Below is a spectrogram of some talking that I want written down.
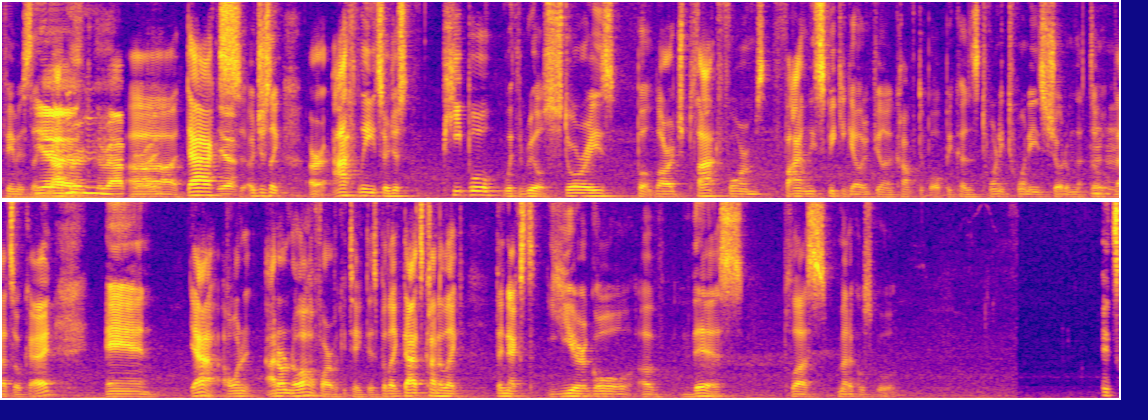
famous like yeah, rapper. the rapper. Uh, right? Dax, Yeah. or just like our athletes, or just people with real stories but large platforms finally speaking out and feeling comfortable because 2020's showed them that Mhm. that's okay. And yeah, I want to. I don't know how far we could take this, but like that's kind of like the next year goal of this plus medical school. it's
